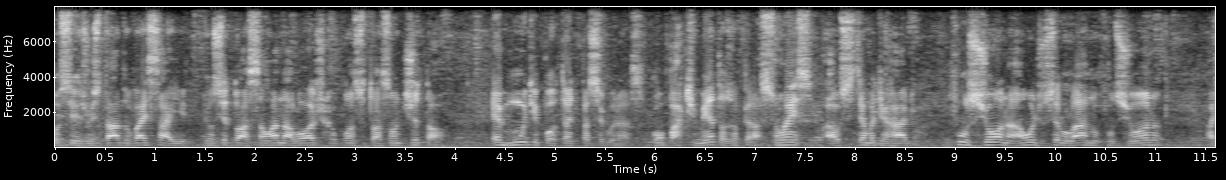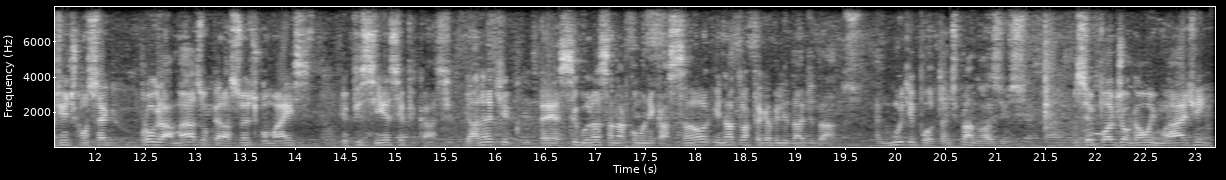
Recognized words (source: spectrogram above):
Ou seja, o Estado vai sair de uma situação analógica para uma situação digital. É muito importante para a segurança. Compartimenta as operações, ah, o sistema de rádio funciona onde o celular não funciona. A gente consegue programar as operações com mais eficiência e eficácia. Garante eh, segurança na comunicação e na trafegabilidade de dados. É muito importante para nós isso. Você pode jogar uma imagem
